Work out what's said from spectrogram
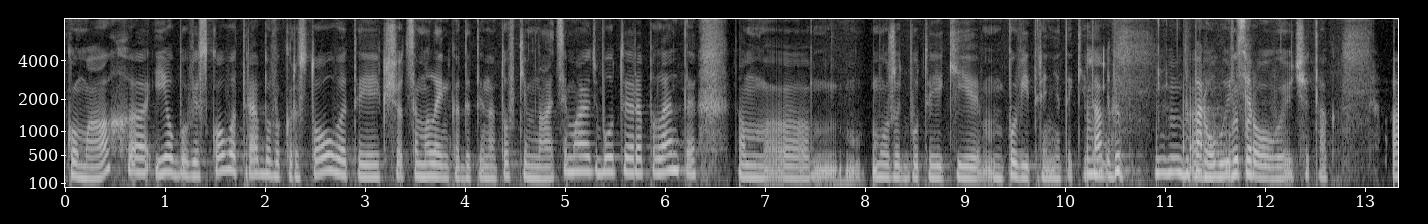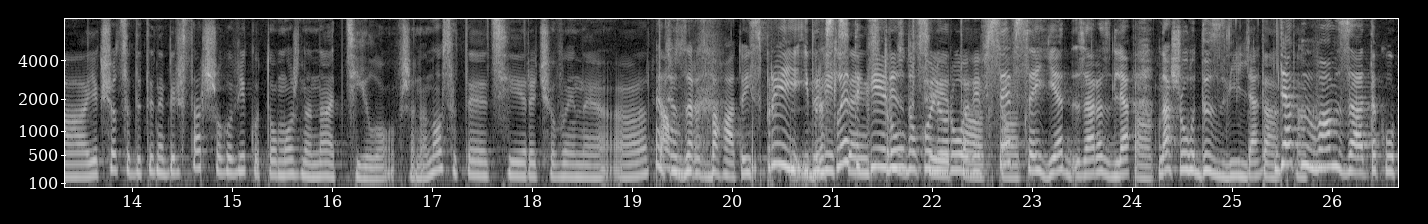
комах, е, і обов'язково треба використовувати, якщо це маленька дитина, то в кімнаті мають бути репеленти. Там е, можуть бути які повітряні такі, так? Ви- мгм, випаровуються. Випаровуючи, так. Якщо це дитина більш старшого віку, то можна на тіло вже наносити ці речовини. Там зараз багато і спреї, і браслетики різнокольорові. так, все так. все є зараз для Так. нашого дозвілля. Так, Дякую так. вам за таку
